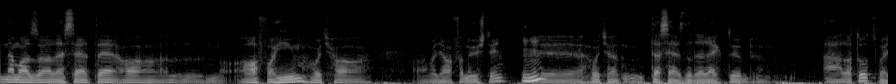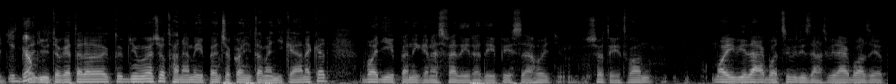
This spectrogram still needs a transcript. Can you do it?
nem azzal leszel te a alfahím, hogyha, vagy alfa nőstény, uh-huh. hogyha te szerzed a legtöbb állatot, vagy Igen. te gyűjtögeted a legtöbb gyümölcsöt, hanem éppen csak annyit, amennyi kell neked, vagy éppen igen, ez feléred épészel, hogy sötét van. Mai világban, a civilizált világban azért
